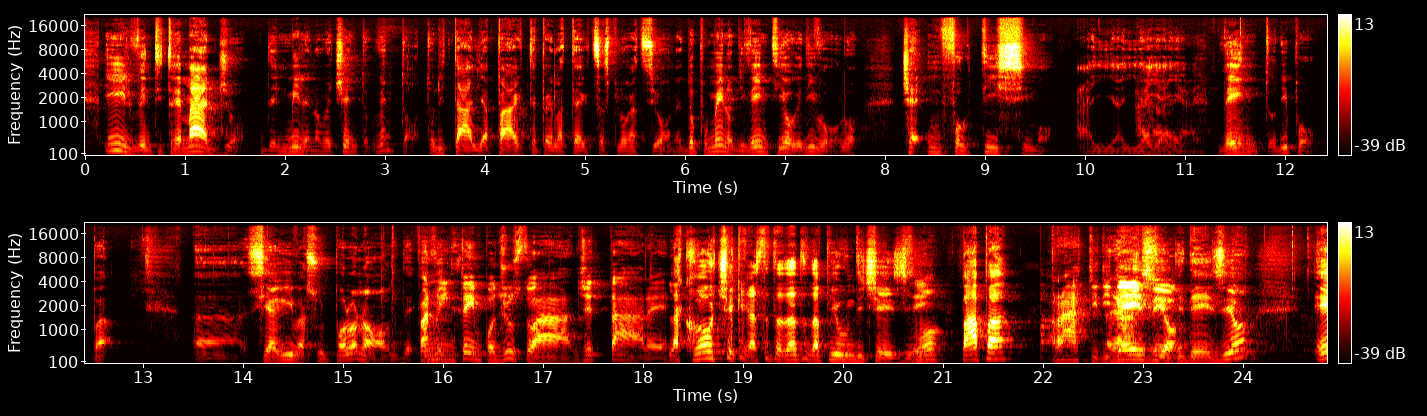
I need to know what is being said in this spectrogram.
il 23 maggio del 1928 l'Italia parte per la terza esplorazione. Dopo meno di 20 ore di volo c'è un fortissimo ai, ai, Ai, ai, ai, vento di poppa, eh, si arriva sul Polo Nord. Fanno in tempo giusto a gettare La croce che era stata data da Pio XI, Papa ratti di Razzi Desio. di Desio e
